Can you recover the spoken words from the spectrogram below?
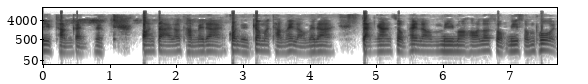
รีบทำกันตอนตายแล้วทำไม่ได้ คนอื่นก็มาทำให้เราไม่ได้ จัดงานศพให้เรามีมหรสพมีสมโพธิ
